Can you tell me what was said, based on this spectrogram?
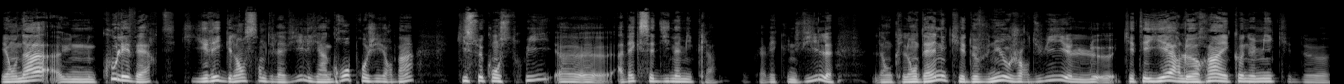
et on a une coulée verte qui irrigue l'ensemble de la ville. Il y a un gros projet urbain qui se construit euh, avec cette dynamique-là avec une ville, donc Londaine, qui est devenue aujourd'hui qui était hier le rein économique de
